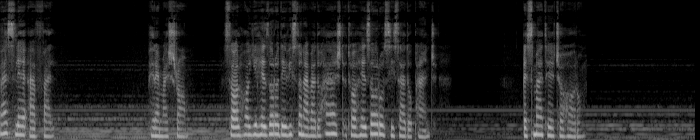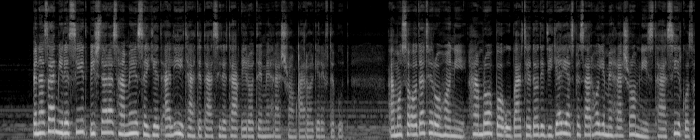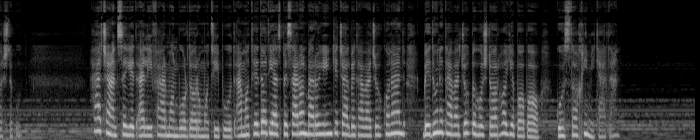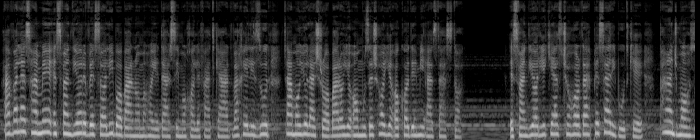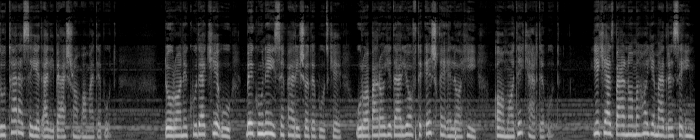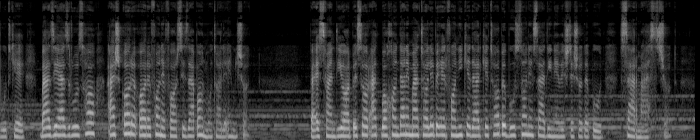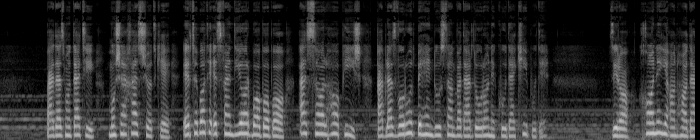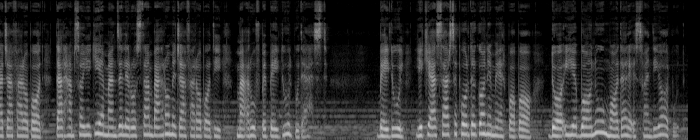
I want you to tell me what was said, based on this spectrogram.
فصل اول پرمشرام سالهای 1298 تا 1305 قسمت چهارم به نظر می رسید بیشتر از همه سید علی تحت تأثیر تغییرات مهرشرام قرار گرفته بود. اما سعادت روحانی همراه با او بر تعداد دیگری از پسرهای مهرشرام نیز تأثیر گذاشته بود. هرچند سید علی فرمان بردار و مطیع بود اما تعدادی از پسران برای اینکه جلب توجه کنند بدون توجه به هشدارهای بابا گستاخی می کردند. اول از همه اسفندیار وسالی با برنامه های درسی مخالفت کرد و خیلی زود تمایلش را برای آموزش های آکادمی از دست داد. اسفندیار یکی از چهارده پسری بود که پنج ماه زودتر از سید علی به اشرام آمده بود. دوران کودکی او به گونه ای سپری شده بود که او را برای دریافت عشق الهی آماده کرده بود. یکی از برنامه های مدرسه این بود که بعضی از روزها اشعار عارفان فارسی زبان مطالعه می شد. و اسفندیار به سرعت با خواندن مطالب عرفانی که در کتاب بوستان سعدی نوشته شده بود سرمست شد. بعد از مدتی مشخص شد که ارتباط اسفندیار با بابا از سالها پیش قبل از ورود به هندوستان و در دوران کودکی بوده. زیرا خانه آنها در جعفرآباد در همسایگی منزل رستم بهرام جعفرآبادی معروف به بیدول بوده است. بیدول یکی از سرسپردگان مهربابا دایی بانو مادر اسفندیار بود.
